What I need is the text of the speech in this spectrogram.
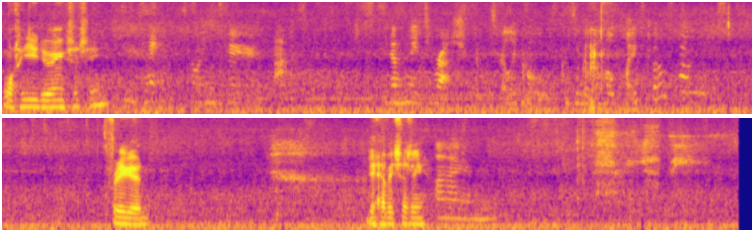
What are you doing, Shashi? Okay, going to that. You don't need to rush, but it's really cool because we've got the whole place to ourselves. It's pretty good. You happy, Shashi?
